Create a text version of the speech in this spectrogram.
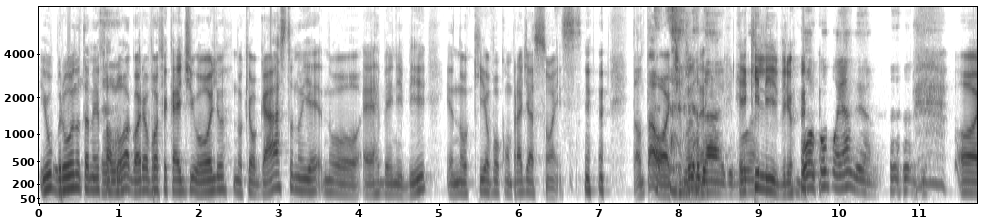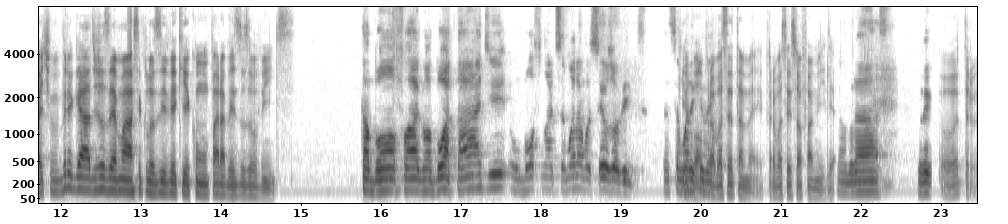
E o Bruno também é. falou: agora eu vou ficar de olho no que eu gasto no, no Airbnb e no que eu vou comprar de ações. então tá ótimo. É verdade. Né? Equilíbrio. Bom acompanhar mesmo. ótimo. Obrigado, José Márcio, inclusive, aqui com parabéns dos ouvintes. Tá bom, Fábio. Uma boa tarde. Um bom final de semana a você, os ouvintes. Até semana que, bom, que vem. Para você também. Para você e sua família. Um abraço. Obrigado. Outro.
